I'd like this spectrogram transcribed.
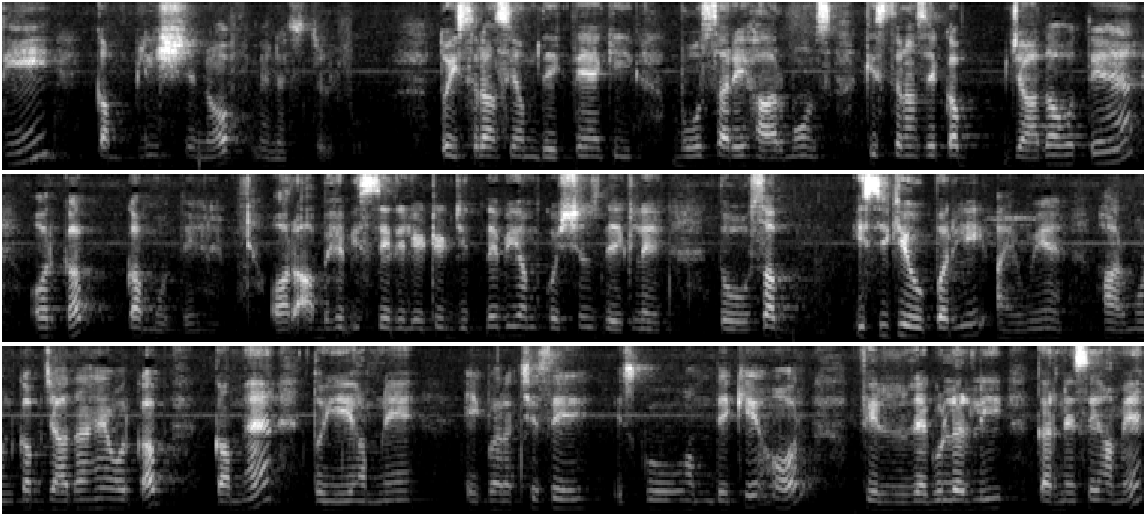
the completion of menstrual flow तो इस तरह से हम देखते हैं कि बहुत सारे हार्मोन्स किस तरह से कब ज़्यादा होते हैं और कब कम होते हैं। और अब इससे रिलेटेड जितने भी हम क्वेश्चंस देख लें तो सब इसी के ऊपर ही आए हुए हैं। हार्मोन कब ज़्यादा हैं और कब कम है तो ये हमने एक बार अच्छे से इसको हम देखें और फिर रेगुलरली करने से हमें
